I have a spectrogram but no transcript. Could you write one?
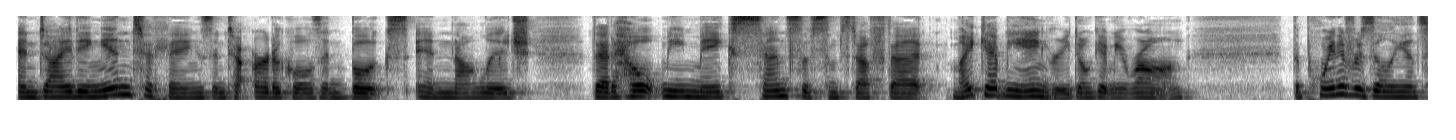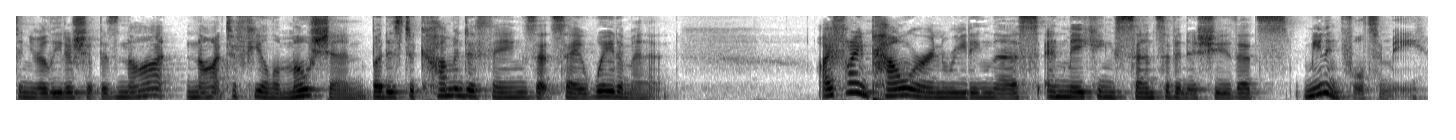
and diving into things, into articles and books and knowledge that help me make sense of some stuff that might get me angry, don't get me wrong The point of resilience in your leadership is not not to feel emotion, but is to come into things that say, "Wait a minute. I find power in reading this and making sense of an issue that's meaningful to me."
